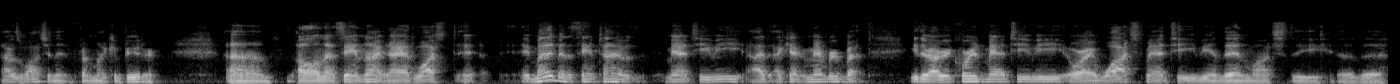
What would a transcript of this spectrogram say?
I was watching it from my computer, um, all on that same night. I had watched. It, it might have been the same time as Mad TV. I, I can't remember, but either I recorded Mad TV or I watched Mad TV and then watched the uh, the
